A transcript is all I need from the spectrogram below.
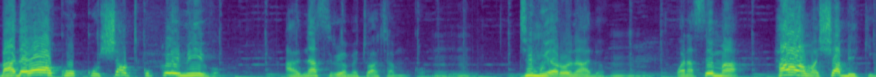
baada yao wao ku, ku shout ku claim hivyo Al Nasri wametoa tamko. Timu ya Ronaldo. Wanasema hawa mashabiki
